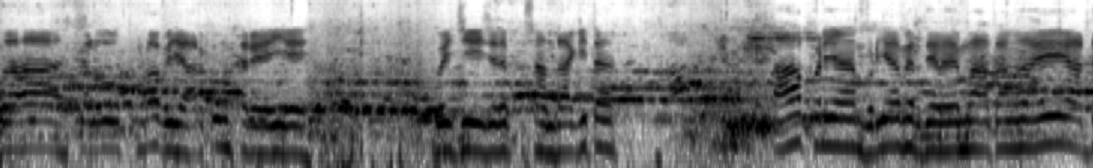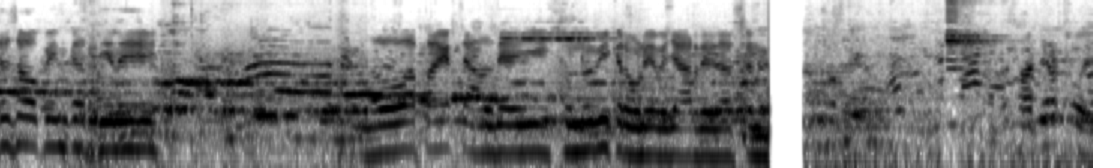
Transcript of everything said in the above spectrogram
ਮਹਾ ਚਲੋ ਥੋੜਾ ਬਾਜ਼ਾਰ ਘੁੰਮ ਫਿਰ ਆਈਏ। ਕੋਈ ਚੀਜ਼ ਪਸੰਦ ਆ ਗਈ ਤਾਂ ਆ ਆਪਣੀਆਂ ਬੁੜੀਆਂ ਫਿਰਦੀਆਂ ਨੇ, ਮਾਤਾਵਾਂ ਇਹ ਅੱਡ ਸ਼ਾਪਿੰਗ ਕਰਦੀਆਂ ਨੇ। ਲੋ ਆਪਾਂ ਚੱਲਦੇ ਆ ਜੀ, ਤੁਹਾਨੂੰ ਵੀ ਕਰਾਉਣੇ ਬਾਜ਼ਾਰ ਦੇ ਦਰਸ਼ਨ। ਸਾਡੇ ਹੱਥ ਹੋਇਆ।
